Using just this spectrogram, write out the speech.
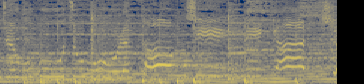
感觉无辜无助、无人同情的感受。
